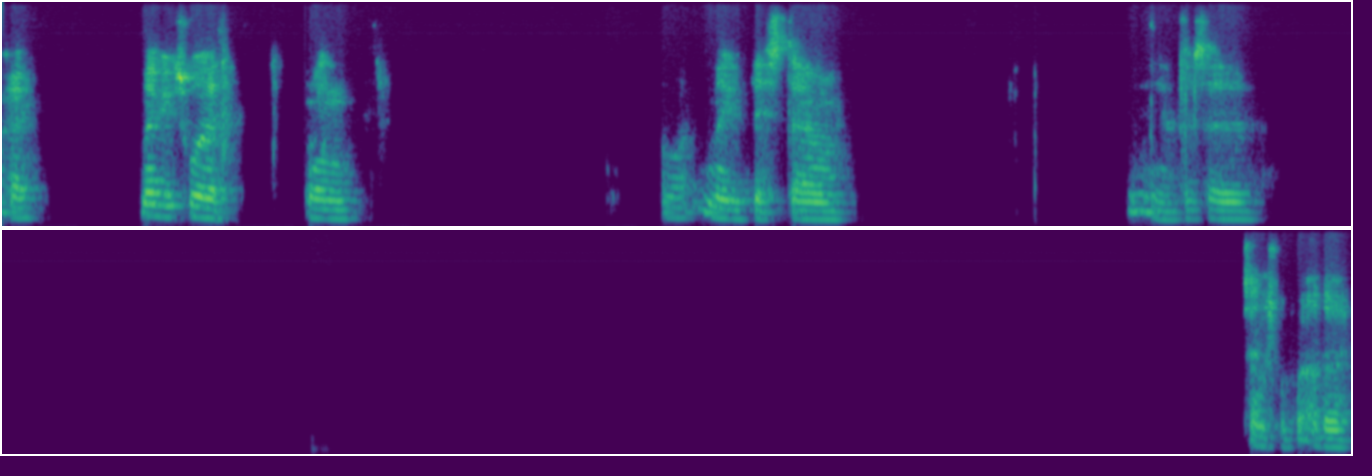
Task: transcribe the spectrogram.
Okay, maybe it's worth, might move this down. Yeah, there's a potential for other,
